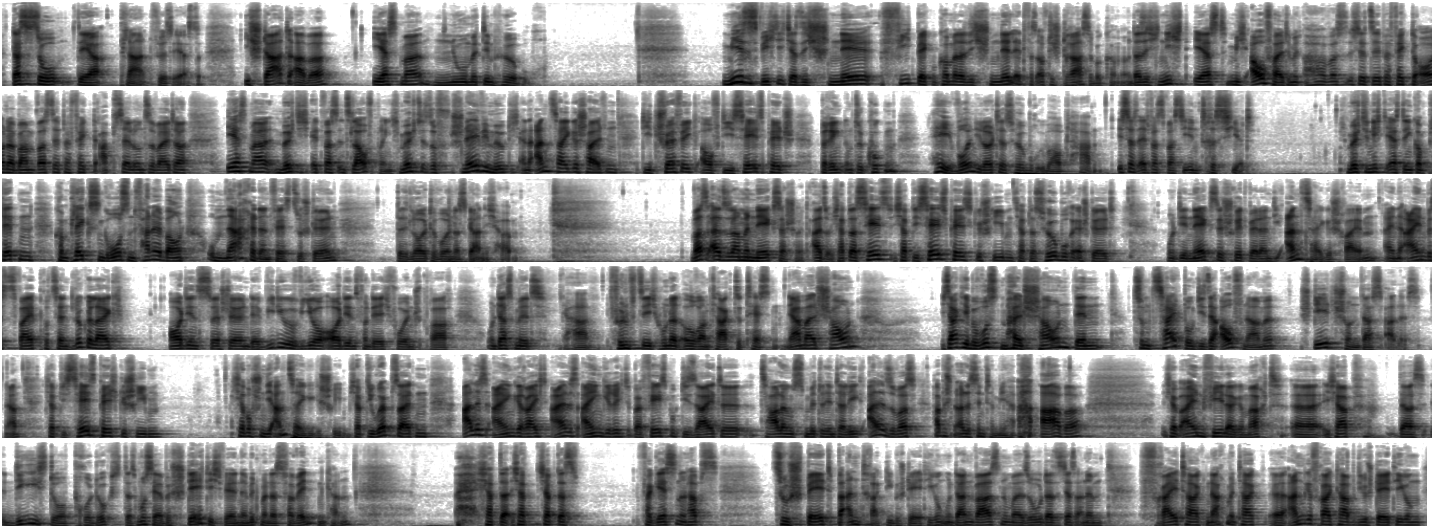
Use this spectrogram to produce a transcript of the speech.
Das ist so der Plan fürs Erste. Ich starte aber erstmal nur mit dem Hörbuch. Mir ist es wichtig, dass ich schnell Feedback bekomme, dass ich schnell etwas auf die Straße bekomme und dass ich nicht erst mich aufhalte mit, oh, was ist jetzt der perfekte Orderbump, was ist der perfekte Upsell und so weiter. Erstmal möchte ich etwas ins Lauf bringen. Ich möchte so schnell wie möglich eine Anzeige schalten, die Traffic auf die Salespage bringt, um zu gucken, hey, wollen die Leute das Hörbuch überhaupt haben? Ist das etwas, was sie interessiert? Ich möchte nicht erst den kompletten, komplexen, großen Funnel bauen, um nachher dann festzustellen, die Leute wollen das gar nicht haben. Was also dann mein nächster Schritt? Also, ich habe das die Sales Page geschrieben, ich habe das Hörbuch erstellt und der nächste Schritt wäre dann die Anzeige schreiben, eine 1 bis 2% Lookalike Audience zu erstellen, der Video Viewer Audience, von der ich vorhin sprach und das mit ja, 50, 100 Euro am Tag zu testen. Ja, mal schauen. Ich sage hier bewusst mal schauen, denn zum Zeitpunkt dieser Aufnahme steht schon das alles. Ja? Ich habe die Sales Page geschrieben, ich habe auch schon die Anzeige geschrieben. Ich habe die Webseiten, alles eingereicht, alles eingerichtet bei Facebook, die Seite, Zahlungsmittel hinterlegt, all sowas habe ich schon alles hinter mir. Aber ich habe einen Fehler gemacht. Äh, ich habe das Digistore-Produkt, das muss ja bestätigt werden, damit man das verwenden kann. Ich habe da, ich hab, ich hab das vergessen und habe es zu spät beantragt, die Bestätigung. Und dann war es nun mal so, dass ich das an einem Freitagnachmittag äh, angefragt habe, die Bestätigung.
